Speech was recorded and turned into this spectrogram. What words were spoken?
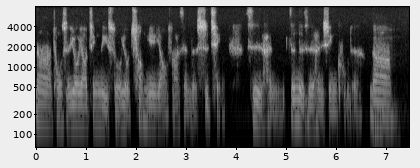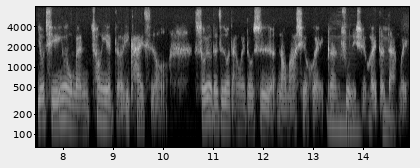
那同时又要经历所有创业要发生的事情，是很真的是很辛苦的。那尤其因为我们创业的一开始哦，所有的制作单位都是脑麻协会跟妇女协会的单位，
